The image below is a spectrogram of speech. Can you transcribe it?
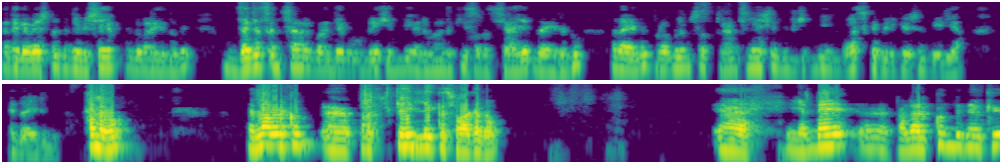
എന്റെ ഗവേഷണത്തിന്റെ വിഷയം എന്ന് പറയുന്നത് ജനസഞ്ചാർ മാധ്യമങ്ങളെ ഹിന്ദി അനുവാദത്തിൽ സമസ്യ എന്നായിരുന്നു. അതായത് problems of translation in Hindi mass communication media എന്നായിരുന്നു. ഹലോ എല്ലാവർക്കും പ്രസ് സ്വാഗതം. എന്നെ പലർക്കും നിങ്ങൾക്ക്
